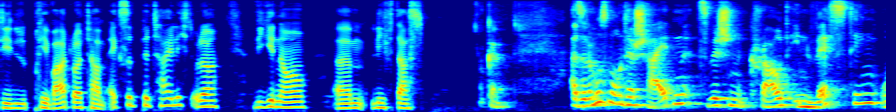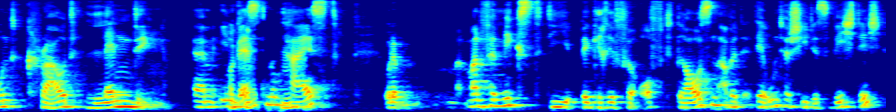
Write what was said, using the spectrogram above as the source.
die Privatleute am Exit beteiligt? Oder wie genau ähm, lief das? Okay. Also da muss man unterscheiden zwischen Crowd Investing und Crowd Lending. Ähm, Investment okay. mhm. heißt, oder man vermixt die Begriffe oft draußen, aber der Unterschied ist wichtig.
